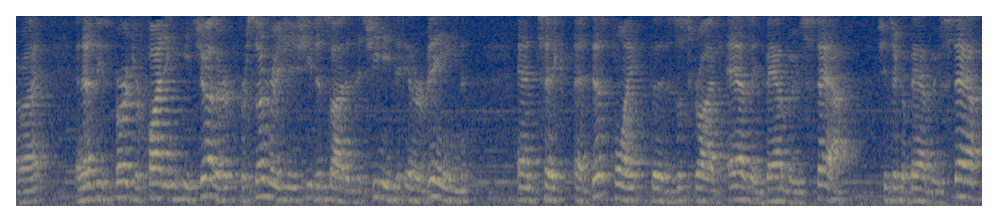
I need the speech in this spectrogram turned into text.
All right? And as these birds were fighting each other, for some reason she decided that she needed to intervene and take, at this point, that is described as a bamboo staff. She took a bamboo staff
